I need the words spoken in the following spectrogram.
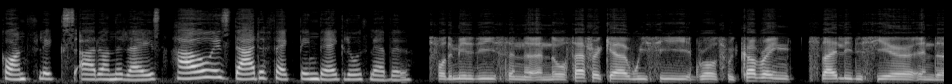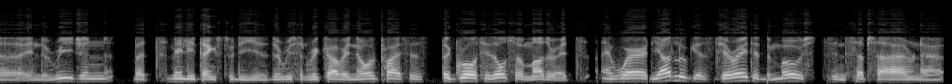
conflicts are on the rise, how is that affecting their growth level? For the Middle East and, uh, North Africa, we see growth recovering slightly this year in the in the region, but mainly thanks to the the recent recovery in oil prices. But growth is also moderate, and where the outlook has deteriorated the most is in sub-Saharan uh,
